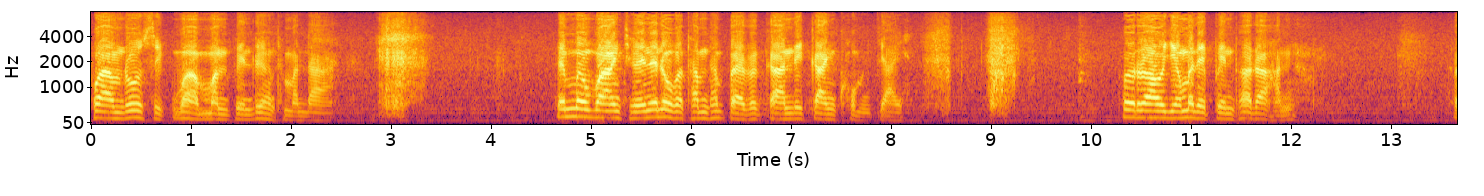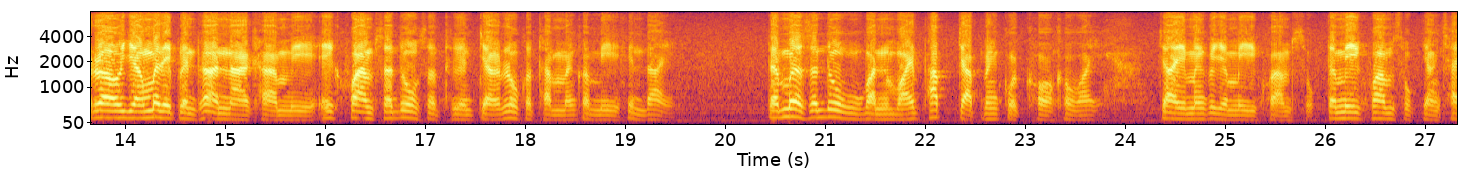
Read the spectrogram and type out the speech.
ความรู้สึกว่ามันเป็นเรื่องธรรมดา แต่เมื่อวางเฉยในโลกธรรมทั้งแปดประการในการข่มใจ เพราะเรายังไม่ได้เป็นพระอรหันต์เรายังไม่ได้เป็นพระอนาคามีไอ้ความสะดุ้งสะเทือนจากโลกธรรมมันก็มีขึ้นได้ แต่เมื่อสะดุ้งวันไหวพับจับมันกดคอเข้าไว้ ใจมันก็จะมีความสุข แต่มีความสุขอย่างใช้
